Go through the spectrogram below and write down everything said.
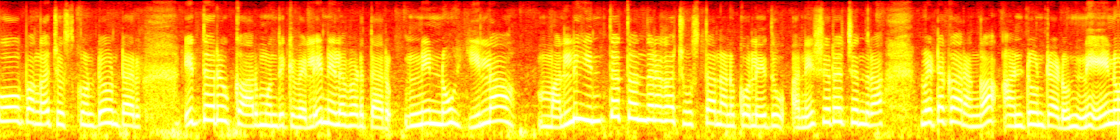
కోపంగా చూసుకుంటూ ఉంటారు. ఇద్దరు కారు ముందుకు వెళ్ళి నిలబడతారు. నిన్ను ఇలా మళ్ళీ ఇంత తొందరగా చూస్తాననుకోలేదు అని శరత్చంద్ర వెటకారంగా అంటుంటాడు. నేను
